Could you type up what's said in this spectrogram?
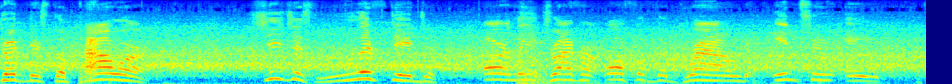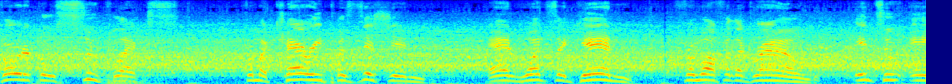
goodness, the power. She just lifted Arlene Driver off of the ground into a vertical suplex from a carry position. And once again, from off of the ground into a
